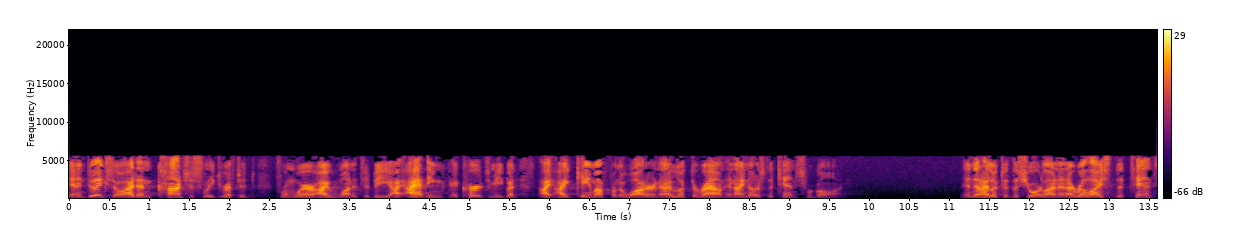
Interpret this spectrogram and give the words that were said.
and in doing so, I'd unconsciously drifted from where I wanted to be. I, I hadn't even occurred to me, but I, I came up from the water and I looked around and I noticed the tents were gone. And then I looked at the shoreline and I realized the tents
